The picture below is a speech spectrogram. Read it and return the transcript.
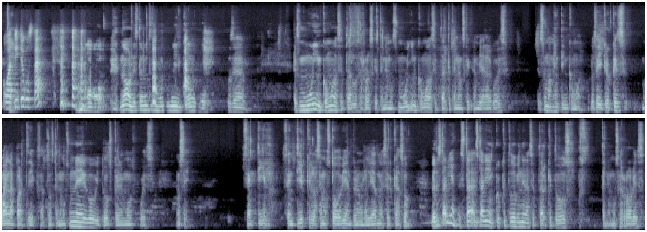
¿O a ti te gusta? No, no, honestamente es muy, muy incómodo. O sea, es muy incómodo aceptar los errores que tenemos, muy incómodo aceptar que tenemos que cambiar algo. Es, es sumamente incómodo. O sea, y creo que es, va en la parte de que todos tenemos un ego y todos queremos, pues, no sé, sentir, sentir que lo hacemos todo bien, pero en realidad no es el caso. Pero está bien, está, está bien. Creo que todo viene de aceptar que todos pues, tenemos errores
